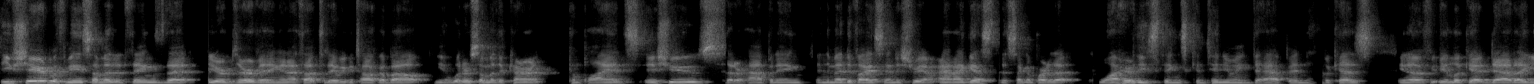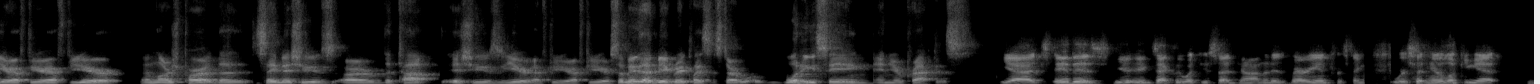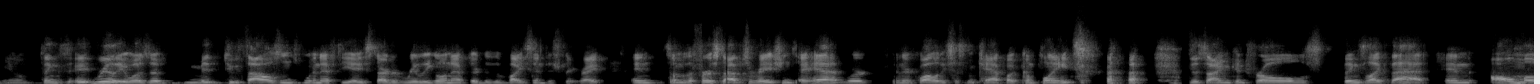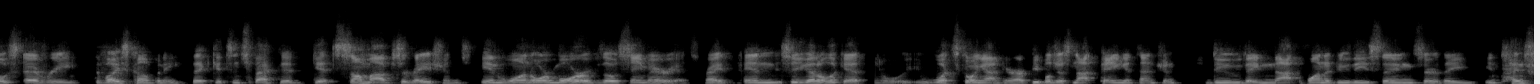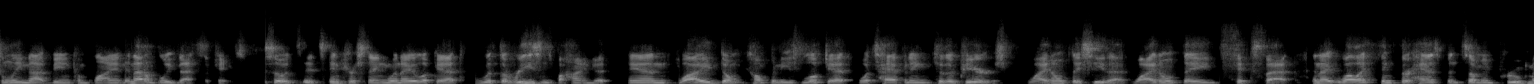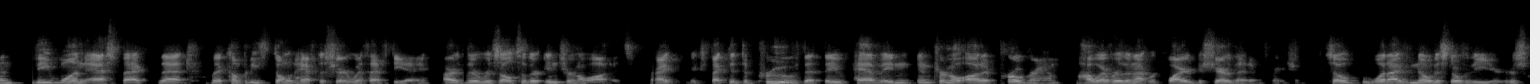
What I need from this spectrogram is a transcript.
you shared with me some of the things that you're observing and i thought today we could talk about you know what are some of the current compliance issues that are happening in the med device industry? And i guess the second part of that why are these things continuing to happen? Because you know if you look at data year after year after year in large part the same issues are the top issues year after year after year. So maybe that'd be a great place to start. What are you seeing in your practice yeah, it's, it is exactly what you said, John. It is very interesting. We're sitting here looking at you know things it really was a mid 2000s when fda started really going after the device industry right and some of the first observations they had were in their quality system CAPA complaints, design controls, things like that. And almost every device company that gets inspected gets some observations in one or more of those same areas, right? And so you got to look at you know, what's going on here. Are people just not paying attention? Do they not want to do these things? Are they intentionally not being compliant? And I don't believe that's the case. So it's, it's interesting when I look at with the reasons behind it and why don't companies look at what's happening to their peers? Why don't they see that? Why don't they fix that? And I, while I think there has been some improvement, the one aspect that the companies don't have to share with FDA are the results of their internal audits, right? Expected to prove that they have an internal audit program. However, they're not required to share that information. So, what I've noticed over the years,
